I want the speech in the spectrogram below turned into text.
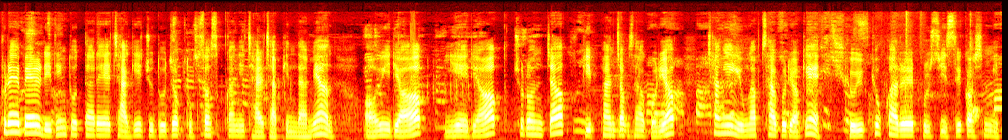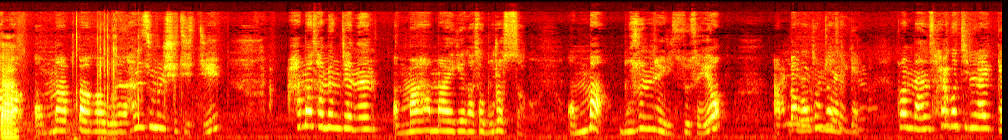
프레벨 리딩 토탈의 자기주도적 독서 습관이 잘 잡힌다면 어휘력, 이해력, 추론적, 비판적 사고력, 창의 융합 사고력의 교육 효과를 볼 수 있을 것입니다. 엄마 아빠가 왜 한숨을 쉬지? 하마 삼형제는 엄마 하마에게 가서 물었어. 엄마 무슨 일 있으세요? 아빠가 혼자 살게. 그럼 나는 설거지를 할게.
